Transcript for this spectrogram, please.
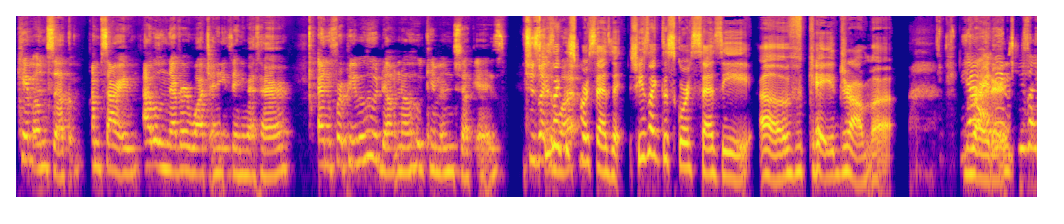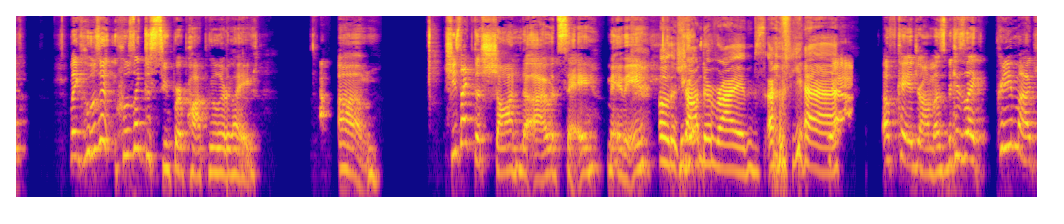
Kim Eun Suk. I'm sorry, I will never watch anything with her. And for people who don't know who Kim Eun Suk is, she's like, she's like the Scorsese. She's like the Scorsese of K drama yeah, writers. I mean, she's like, like who's it? Who's like the super popular like, um, she's like the Shonda, I would say maybe. Oh, the because, Shonda Rhimes of yeah. yeah of K dramas because like pretty much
